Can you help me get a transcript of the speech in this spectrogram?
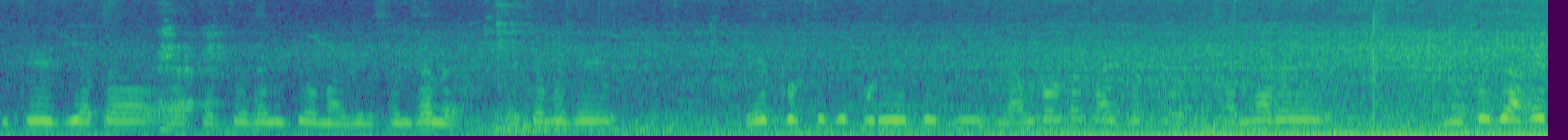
तिथे जी आता चर्चा झाली किंवा मार्गदर्शन झालं त्याच्यामध्ये एक गोष्ट जी पुढे येते की लालबावटा काय करतो सांगणारे लोक जे आहेत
